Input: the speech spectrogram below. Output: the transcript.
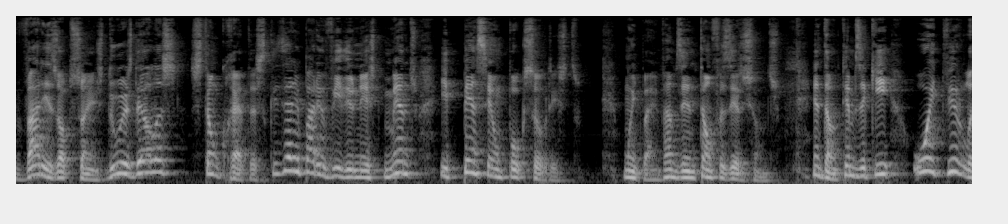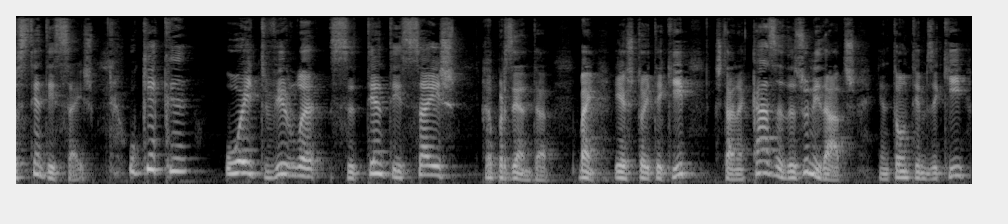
várias opções, duas delas estão corretas. Se quiserem, parem o vídeo neste momento e pensem um pouco sobre isto. Muito bem, vamos então fazer juntos. Então, temos aqui 8,76. O que é que 8,76 representa? Bem, este 8 aqui está na casa das unidades. Então, temos aqui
